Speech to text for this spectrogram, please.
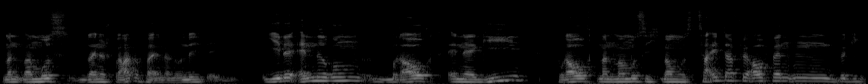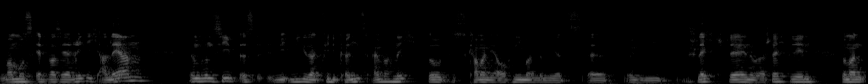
man, man muss seine Sprache verändern. Und ich, jede Änderung braucht Energie, braucht, man, man, muss sich, man muss Zeit dafür aufwenden, wirklich, man muss etwas ja richtig erlernen im Prinzip. Es, wie, wie, gesagt, viele können es einfach nicht. So, das kann man ja auch niemandem jetzt äh, irgendwie schlecht stellen oder schlecht reden. Sondern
